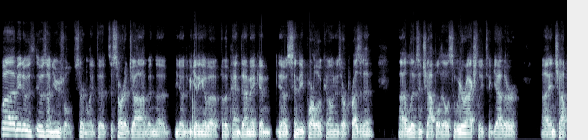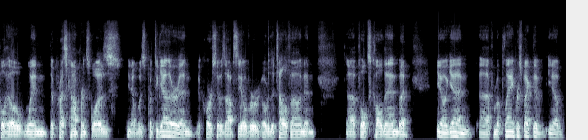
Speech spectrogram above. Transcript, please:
Well, I mean, it was it was unusual certainly to to start a job in the you know the beginning of a of a pandemic, and you know Cindy Parlow Cone, who's our president, uh, lives in Chapel Hill, so we were actually together uh, in Chapel Hill when the press conference was you know was put together, and of course it was obviously over over the telephone, and uh, folks called in, but you know, again, uh, from a planning perspective, you know,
